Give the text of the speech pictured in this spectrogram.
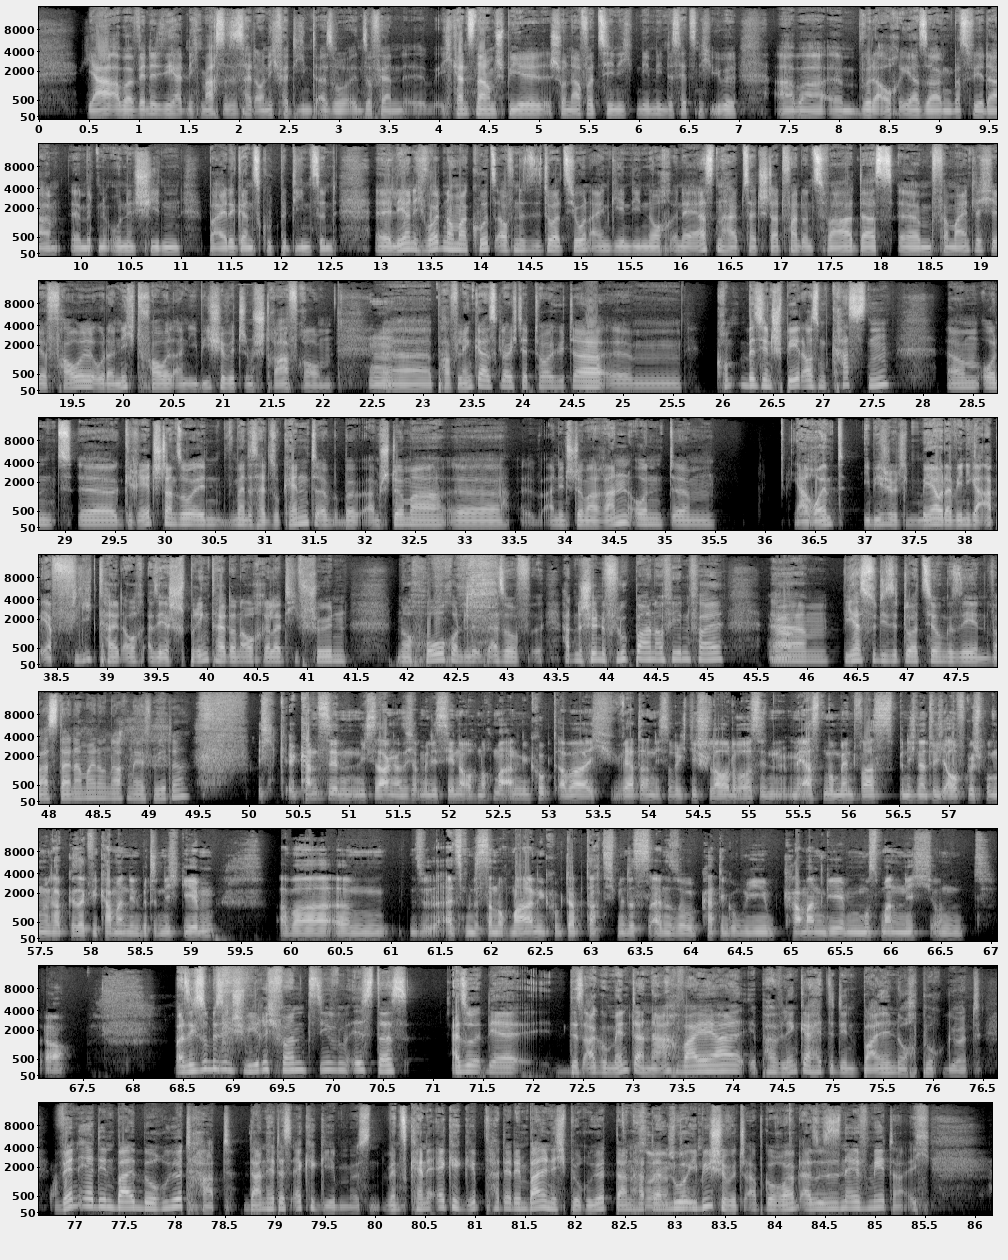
Ja, aber wenn du die halt nicht machst, ist es halt auch nicht verdient. Also insofern, äh, ich kann es nach dem Spiel schon nachvollziehen. Ich nehme ihn das jetzt nicht übel, aber ähm, würde auch eher sagen, dass wir da äh, mit einem Unentschieden beide ganz gut bedient sind. Äh, Leon, ich wollte noch mal kurz auf eine Situation eingehen, die noch in der ersten Halbzeit stattfand, und zwar das ähm, vermeintliche Foul oder Nicht-Foul an Ibišević im Strafraum. Mhm. Äh, Pavlenka ist, glaube ich, der Torhüter, ähm, kommt ein bisschen spät aus dem Kasten ähm, und äh, gerätscht dann so in, wie man das halt so kennt, äh, am Stürmer, äh, an den Stürmer ran und ähm, ja, räumt Ibišević mehr oder weniger ab. Er fliegt halt auch, also er springt halt dann auch relativ schön noch hoch und also hat eine schöne Flugbahn auf jeden Fall. Ja. Ähm, wie hast du die Situation gesehen? War es deiner Meinung nach ein Elfmeter? Ich kann es dir nicht sagen. Also ich habe mir die Szene auch nochmal angeguckt, aber ich werde da nicht so richtig schlau draus. Im ersten Moment war's, bin ich natürlich aufgesprungen und habe gesagt, wie kann man den bitte nicht geben? Aber ähm, als ich mir das dann nochmal angeguckt habe, dachte ich mir, das ist eine so Kategorie, kann man geben, muss man nicht. Und ja, Was ich so ein bisschen schwierig fand, Steven, ist, dass, also der, das Argument danach war ja, Pavlenka hätte den Ball noch berührt. Wenn er den Ball berührt hat, dann hätte es Ecke geben müssen. Wenn es keine Ecke gibt, hat er den Ball nicht berührt, dann Ach hat so, er ja, nur stimmt. Ibišević abgeräumt, also es ist ein Elfmeter. Ich,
